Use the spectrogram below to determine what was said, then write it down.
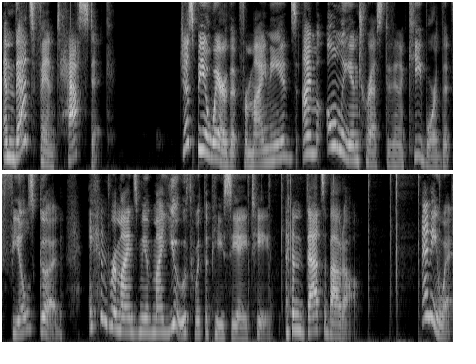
and that's fantastic. Just be aware that for my needs, I'm only interested in a keyboard that feels good and reminds me of my youth with the PC-AT, and that's about all. Anyway,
